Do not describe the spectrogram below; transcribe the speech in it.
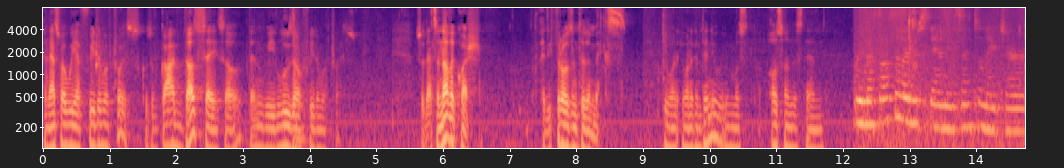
And that's why we have freedom of choice, because if God does say so, then we lose our freedom of choice. So that's another question that he throws into the mix. You want, you want to continue? We must also understand. We must also understand the essential nature,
